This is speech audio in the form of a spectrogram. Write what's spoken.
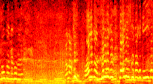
जाऊ का घरी नाही, नाही, आली का? ये, ये, चावी असेल का तू? मला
